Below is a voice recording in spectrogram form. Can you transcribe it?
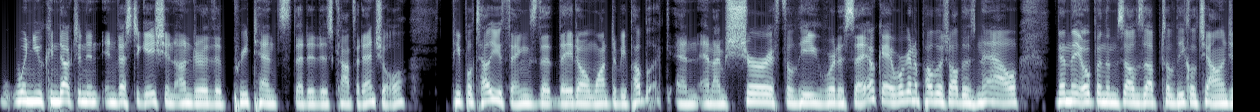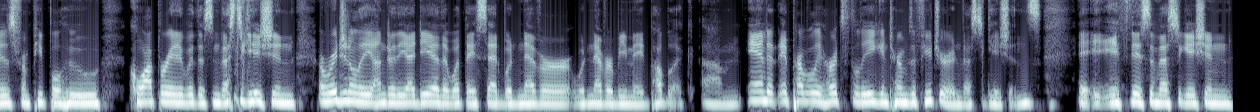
When you conduct an investigation under the pretense that it is confidential, people tell you things that they don't want to be public. And and I'm sure if the league were to say, okay, we're going to publish all this now, then they open themselves up to legal challenges from people who cooperated with this investigation originally under the idea that what they said would never would never be made public. Um, and it, it probably hurts the league in terms of future investigations. If this investigation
